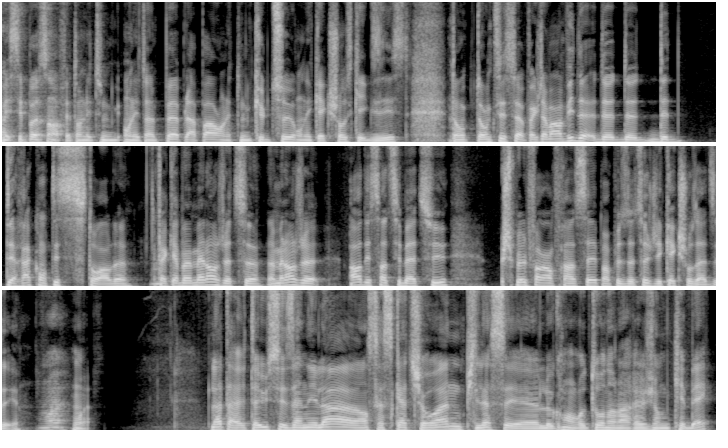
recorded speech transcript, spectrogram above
Mais c'est pas ça en fait. On est, une, on est un peuple à part, on est une culture, on est quelque chose qui existe. Donc, donc c'est ça. Fait que j'avais envie de, de, de de raconter cette histoire-là. Fait qu'il y avait un mélange de ça. Un mélange de hors des sentiers battus, je peux le faire en français, puis en plus de ça, j'ai quelque chose à dire. Ouais. ouais. Là, tu as, eu ces années-là en Saskatchewan, puis là, c'est euh, le grand retour dans la région de Québec.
